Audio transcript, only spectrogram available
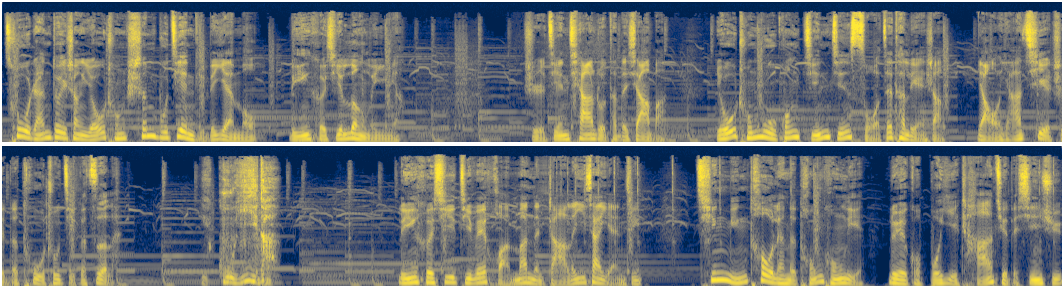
猝然对上尤虫深不见底的眼眸，林和熙愣了一秒，指尖掐住他的下巴，尤虫目光紧紧锁在他脸上，咬牙切齿地吐出几个字来：“你故意的。”林和熙极为缓慢地眨了一下眼睛。清明透亮的瞳孔里掠过不易察觉的心虚，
